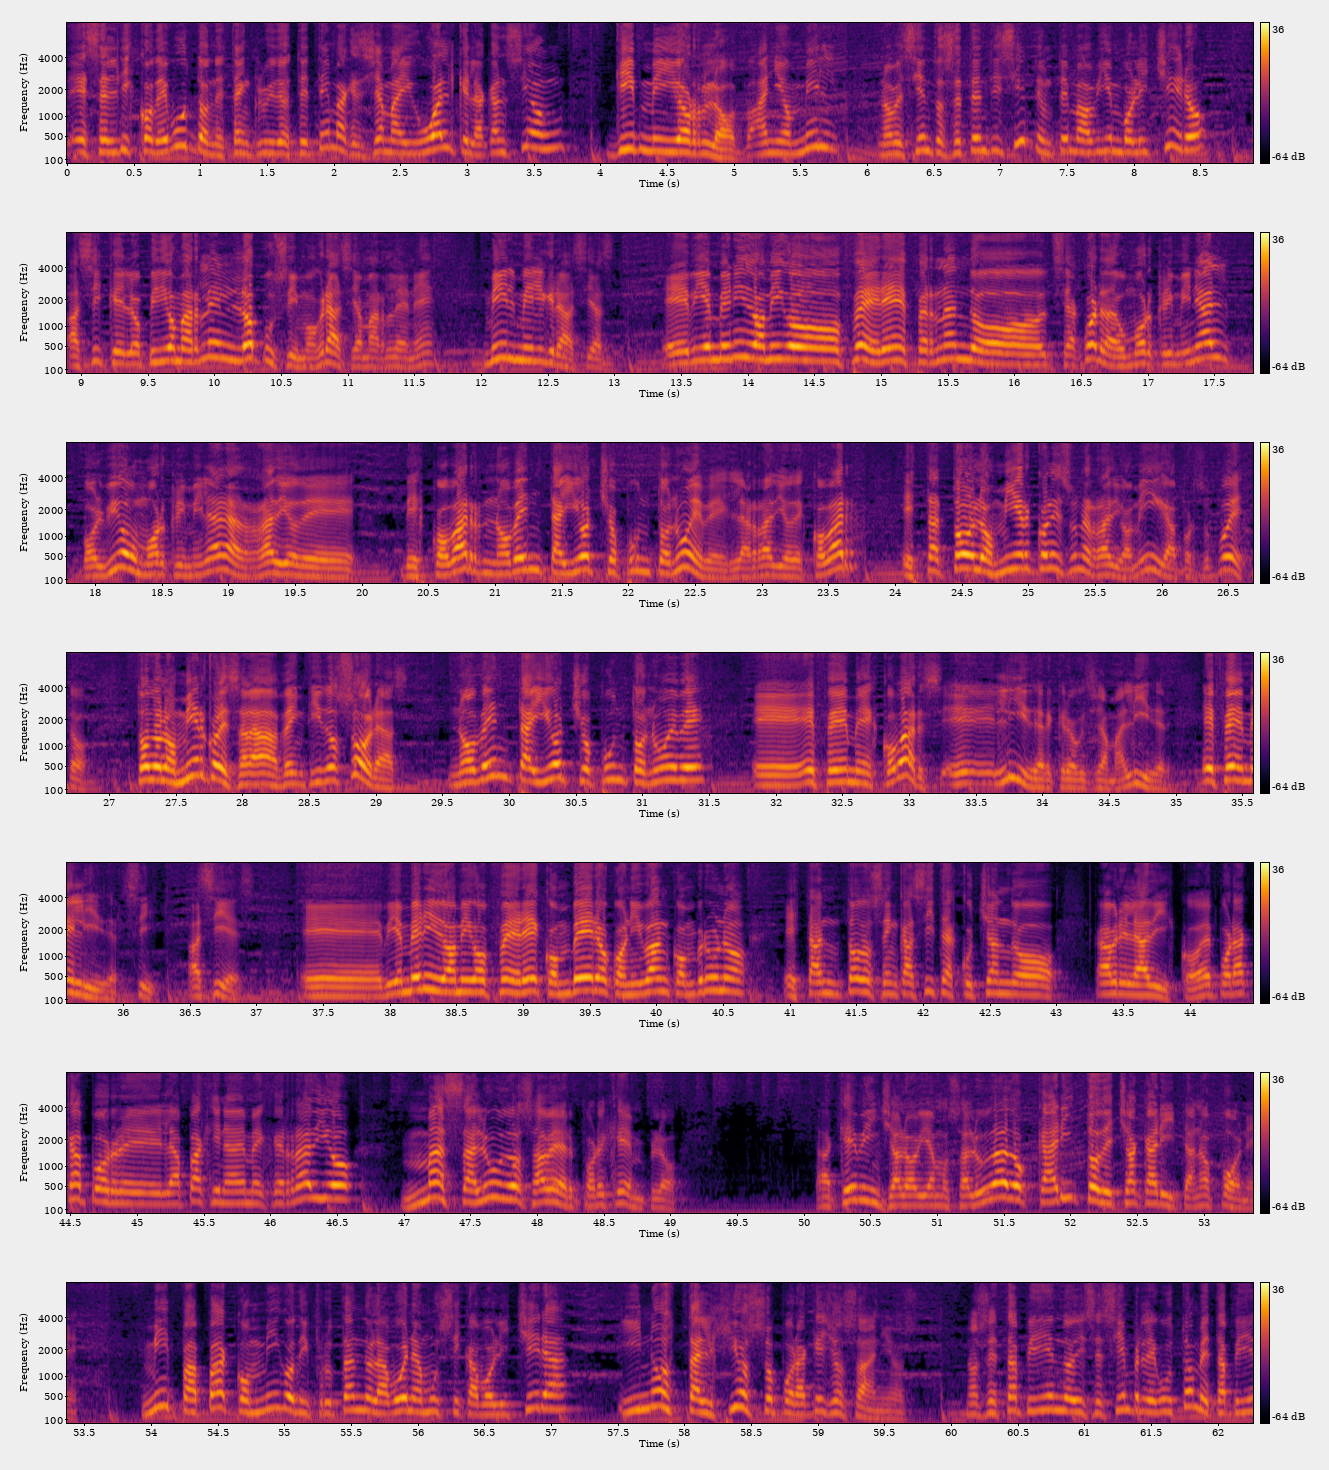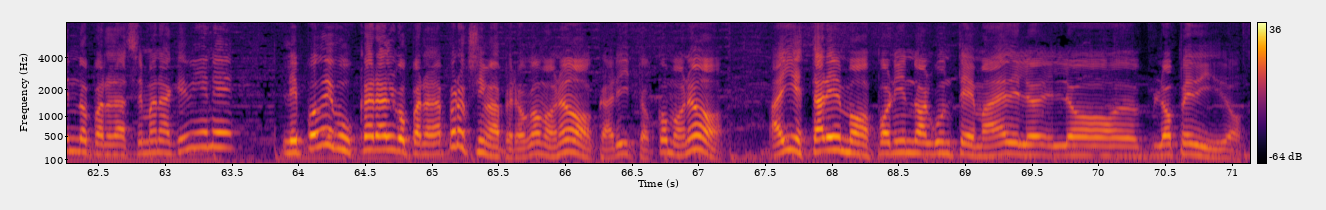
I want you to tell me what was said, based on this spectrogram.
Es el disco debut donde está incluido este tema que se llama igual que la canción Give Me Your Love. Año 1977, un tema bien bolichero. Así que lo pidió Marlene, lo pusimos. Gracias Marlene, ¿eh? Mil, mil gracias. Eh, bienvenido amigo Fer, ¿eh? Fernando, ¿se acuerda de Humor Criminal? Volvió Humor Criminal a la radio de, de Escobar 98.9, es la radio de Escobar. Está todos los miércoles, una radio amiga, por supuesto. Todos los miércoles a las 22 horas. 98.9 eh, FM Escobar, eh, líder creo que se llama, líder. FM líder, sí, así es. Eh, bienvenido amigo Fer, con Vero, con Iván, con Bruno. Están todos en casita escuchando Abre la Disco. Por acá, por la página de MG Radio, más saludos. A ver, por ejemplo, a Kevin ya lo habíamos saludado. Carito de Chacarita nos pone. Mi papá conmigo disfrutando la buena música bolichera y nostalgioso por aquellos años. Nos está pidiendo, dice, siempre le gustó, me está pidiendo para la semana que viene. Le podés buscar algo para la próxima, pero cómo no, Carito, cómo no. Ahí estaremos poniendo algún tema eh, de lo, lo- pedido.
